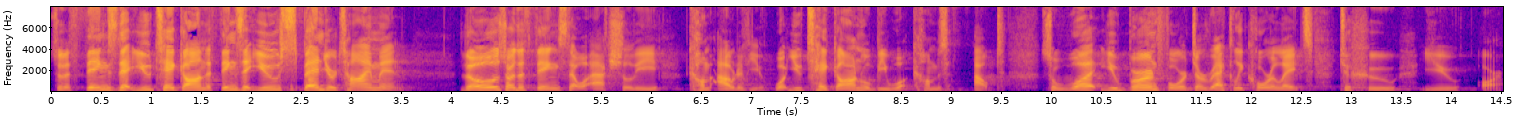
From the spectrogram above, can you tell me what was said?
So, the things that you take on, the things that you spend your time in, those are the things that will actually come out of you. What you take on will be what comes out. So, what you burn for directly correlates to who you are.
